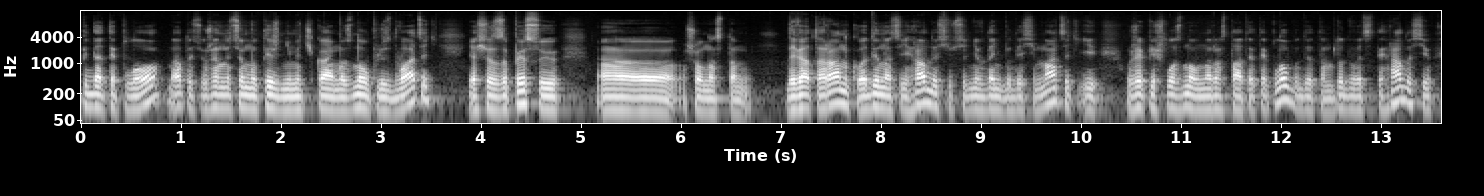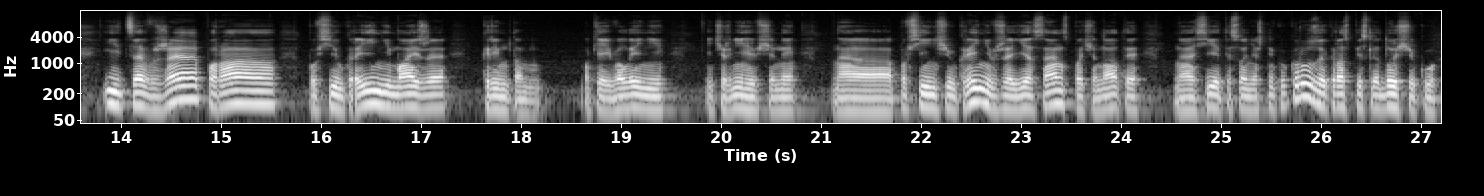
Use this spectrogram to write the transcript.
піде тепло. Да? Тобто вже на цьому тижні ми чекаємо знов плюс 20. Я зараз записую, що в нас там 9 ранку, 11 градусів, сьогодні в день буде 17, і вже пішло знов наростати тепло, буде там до 20 градусів. І це вже пора по всій Україні, майже, крім там, окей, Волині і Чернігівщини, е, по всій іншій Україні вже є сенс починати е, сіяти соняшник кукурузу. Якраз після дощику,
